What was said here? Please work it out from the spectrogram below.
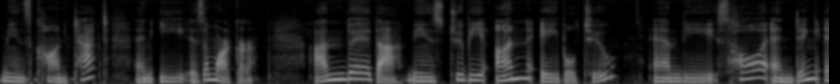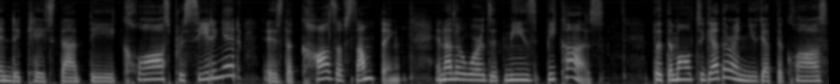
means contact and e is a marker. 안 되다 means to be unable to and the 서 ending indicates that the clause preceding it is the cause of something. In other words, it means because. Put them all together and you get the clause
